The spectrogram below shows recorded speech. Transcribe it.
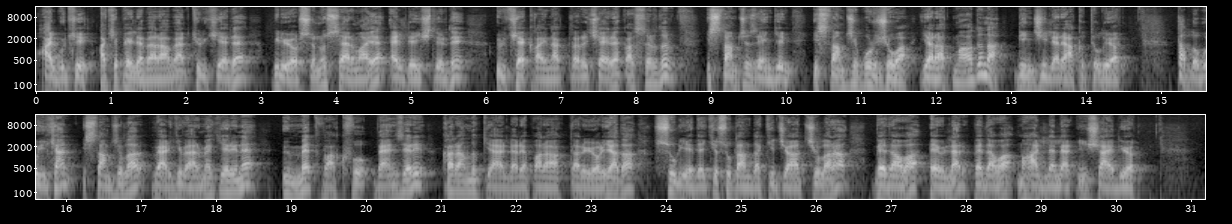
Halbuki AKP ile beraber Türkiye'de biliyorsunuz sermaye el değiştirdi. Ülke kaynakları çeyrek asırdır İslamcı zengin, İslamcı burjuva yaratma adına dincilere akıtılıyor. Tablo bu iken İslamcılar vergi vermek yerine Ümmet Vakfı benzeri karanlık yerlere para aktarıyor ya da Suriye'deki Sudan'daki cihatçılara bedava evler, bedava mahalleler inşa ediyor.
